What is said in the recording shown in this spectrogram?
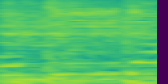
Did I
